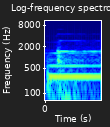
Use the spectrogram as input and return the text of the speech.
you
